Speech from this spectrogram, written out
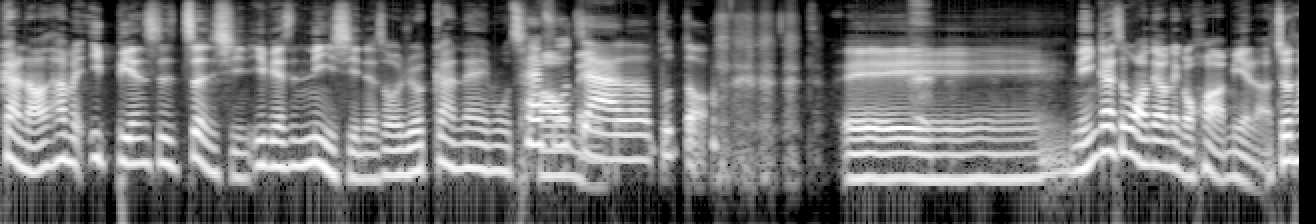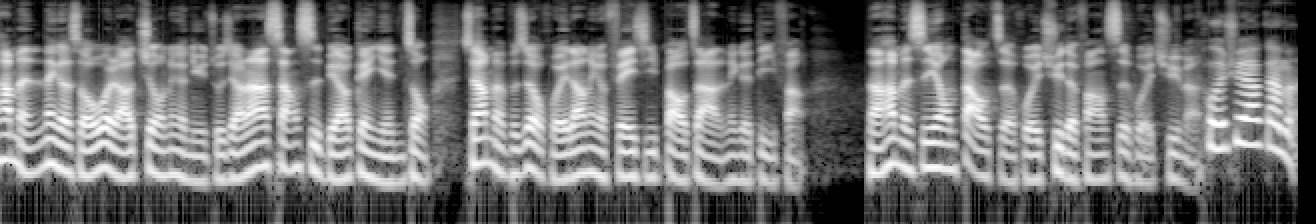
干。然后他们一边是正行，一边是逆行的时候，我觉得干那一幕太复。杂了，不懂。诶、你应该是忘掉那个画面了。就他们那个时候为了要救那个女主角，让她伤势不要更严重，所以他们不是有回到那个飞机爆炸的那个地方，然后他们是用倒着回去的方式回去嘛？回去要干嘛？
